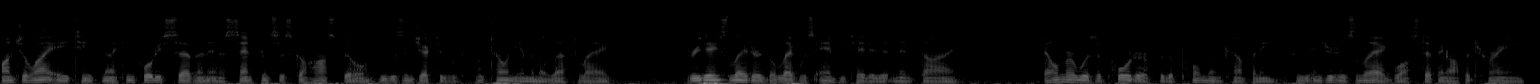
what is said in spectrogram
On July 18, 1947, in a San Francisco hospital, he was injected with plutonium in the left leg. Three days later, the leg was amputated at mid Elmer was a porter for the Pullman Company who injured his leg while stepping off a train.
